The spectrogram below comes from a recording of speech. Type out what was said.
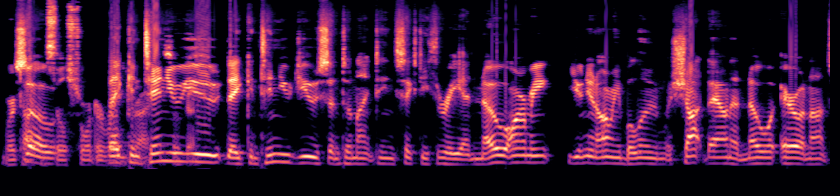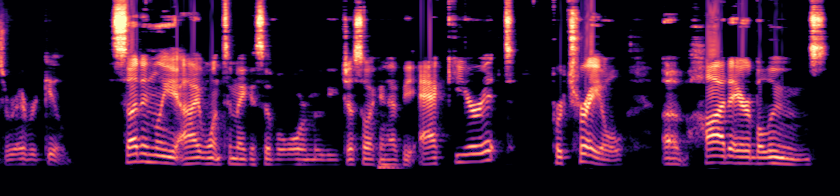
We're So, talking still shorter. They continue okay. they continued use until 1963, and no army Union Army balloon was shot down, and no aeronauts were ever killed. Suddenly, I want to make a Civil War movie just so I can have the accurate portrayal of hot air balloons.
